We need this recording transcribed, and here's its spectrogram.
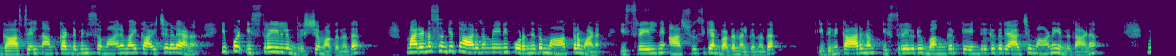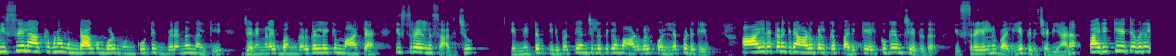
ഗാസയിൽ നാം കണ്ടതിന് സമാനമായ കാഴ്ചകളെയാണ് ഇപ്പോൾ ഇസ്രയേലിലും ദൃശ്യമാകുന്നത്. മരണസംഖ്യ താരതമ്യേന കുറഞ്ഞത് മാത്രമാണ് ഇസ്രയേലിനെ ആശ്വസിക്കാൻ വക നൽകുന്നത്. ഇതിന് കാരണം ഇസ്രയേൽ ഒരു ബങ്കർ കേന്ദ്രീകൃത രാജ്യമാണ് എന്നതാണ്. മിസൈൽ ആക്രമണം ഉണ്ടാകുമ്പോൾ മുൻകൂട്ടി വിവരങ്ങൾ നൽകി ജനങ്ങളെ ബങ്കറുകളിലേക്ക് മാറ്റാൻ ഇസ്രയേലിന് സാധിച്ചു. എന്നിട്ടും ഇരുപത്തിയഞ്ചിലധികം ആളുകൾ കൊല്ലപ്പെടുകയും ആയിരക്കണക്കിന് ആളുകൾക്ക് പരിക്കേൽക്കുകയും ചെയ്തത് ഇസ്രയേലിന് വലിയ തിരിച്ചടിയാണ്. പരിക്കേറ്റവരിൽ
